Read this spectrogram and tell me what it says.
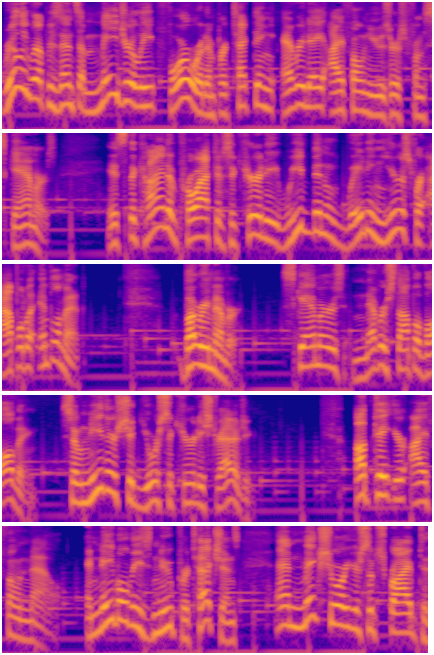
really represents a major leap forward in protecting everyday iPhone users from scammers. It's the kind of proactive security we've been waiting years for Apple to implement. But remember, scammers never stop evolving, so neither should your security strategy. Update your iPhone now, enable these new protections, and make sure you're subscribed to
